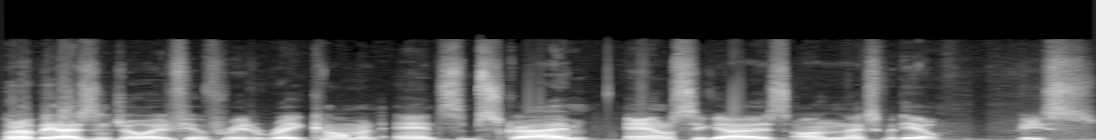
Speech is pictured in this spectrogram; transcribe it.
But hope you guys enjoyed. Feel free to rate, comment, and subscribe. And I'll see you guys on the next video. Peace.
